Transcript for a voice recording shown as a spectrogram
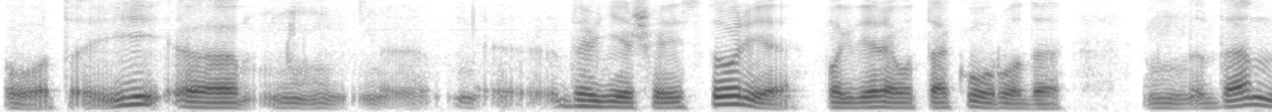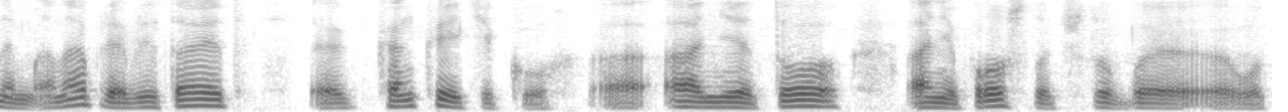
Вот. И э, древнейшая история, благодаря вот такого рода данным, она приобретает э, конкретику, а, а не то, а не просто, чтобы э, вот,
